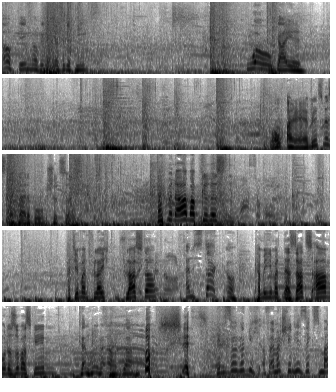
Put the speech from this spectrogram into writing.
Auch dem noch in die Fresse gepiekst. Wow, geil. Wow, Alter, er will's wissen, der kleine Bogenschütze. Hat mir den Arm abgerissen. Hat jemand vielleicht ein Pflaster? I'm stuck. Oh, Kann mir jemand einen Ersatzarm oder sowas geben? kann mir jemand auch gar. Oh, shit. Ey, das ist doch wirklich. Auf einmal stehen hier sechs Mann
